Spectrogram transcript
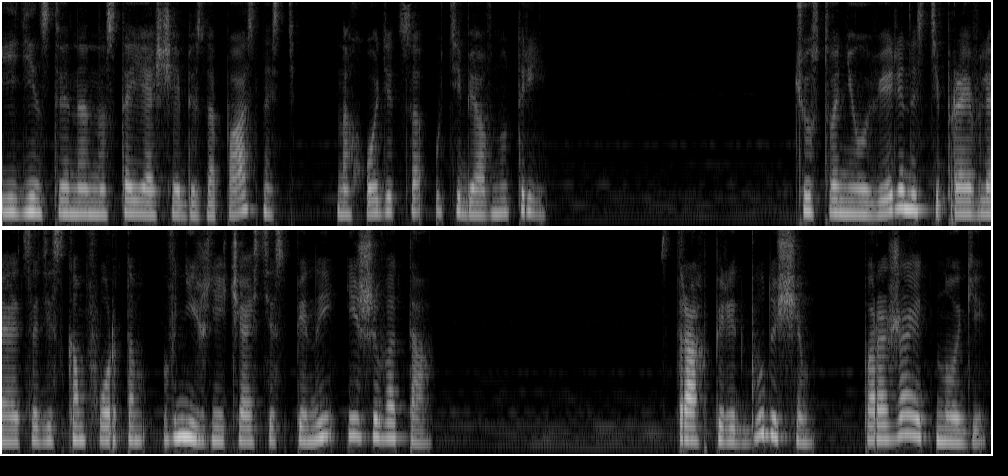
Единственная настоящая безопасность находится у тебя внутри. Чувство неуверенности проявляется дискомфортом в нижней части спины и живота. Страх перед будущим поражает ноги,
